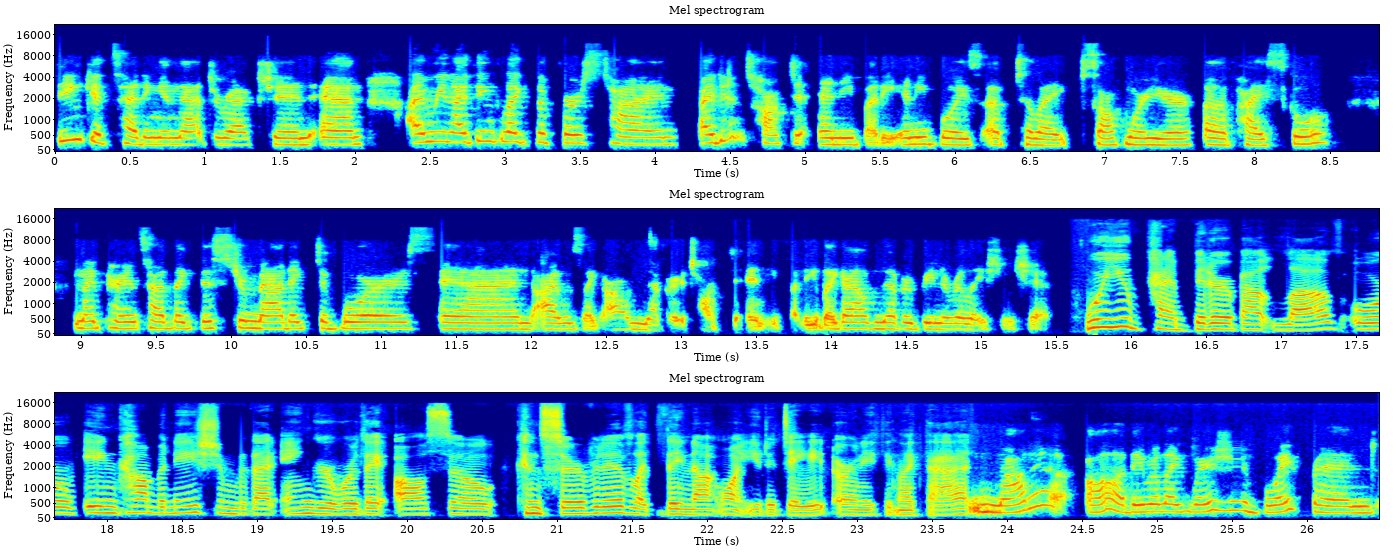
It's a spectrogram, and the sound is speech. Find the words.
think it's heading in that direction. And I mean, I think like the first time I didn't talk to anybody, any boys up to like sophomore year of high school. My parents had like this dramatic divorce, and I was like, I'll never talk to anybody. Like, I'll never be in a relationship. Were you kind of bitter about love, or in combination with that anger, were they also conservative? Like, they not want you to date or anything like that? Not at all. They were like, Where's your boyfriend?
